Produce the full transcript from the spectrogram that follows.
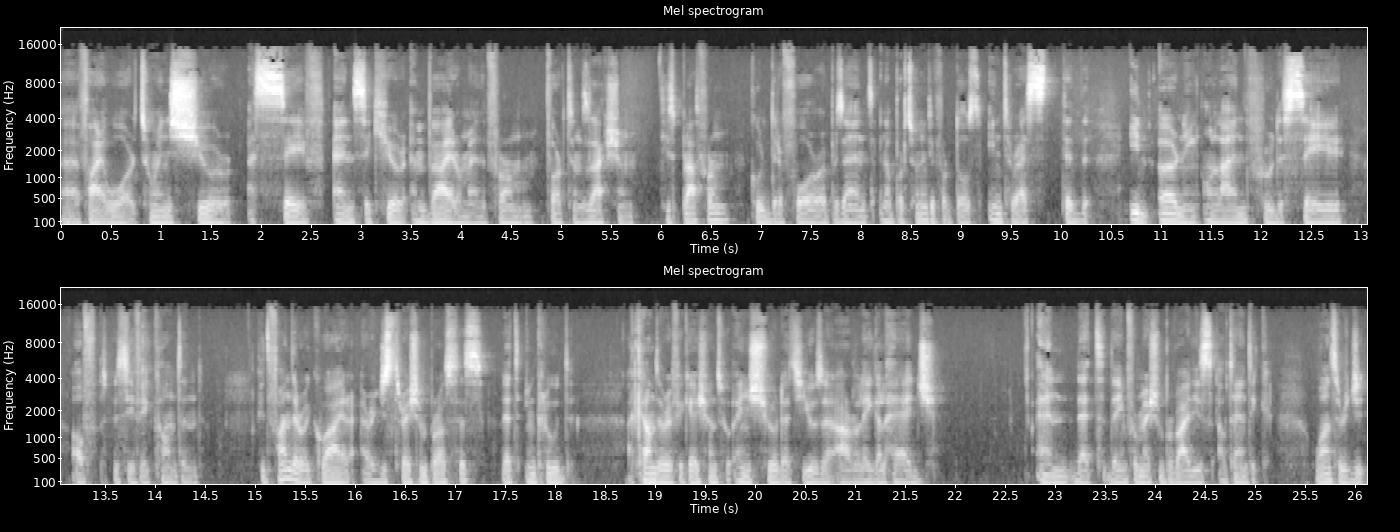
uh, firewall to ensure a safe and secure environment from, for transaction. This platform could therefore represent an opportunity for those interested in earning online through the sale of specific content. FeetFinder require a registration process that include account verification to ensure that users are legal hedge and that the information provided is authentic. Once, regi-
